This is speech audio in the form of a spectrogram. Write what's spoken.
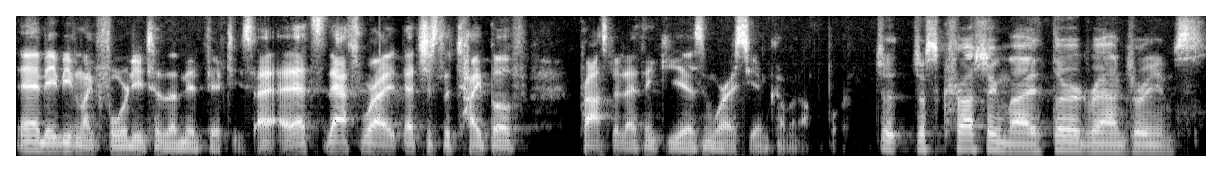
and maybe even like forty to the mid fifties. That's that's where I that's just the type of prospect I think he is, and where I see him coming off the board. Just, just crushing my third round dreams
